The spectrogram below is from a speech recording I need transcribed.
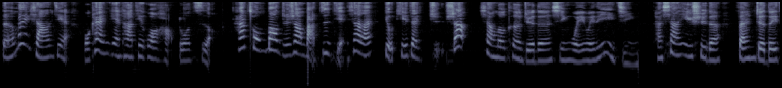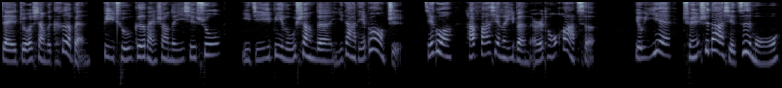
德曼小姐，我看见她贴过好多次哦。她从报纸上把字剪下来，又贴在纸上。夏洛克觉得心微微的一紧，他下意识地翻着堆在桌上的课本，壁橱隔板上的一些书，以及壁炉上的一大叠报纸。结果他发现了一本儿童画册，有一页全是大写字母。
